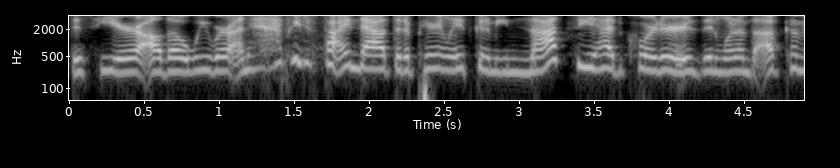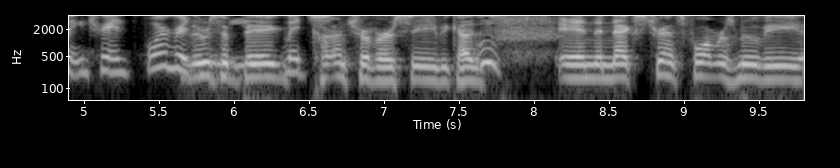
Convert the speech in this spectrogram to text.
this year, although we were unhappy to find out that apparently it's going to be Nazi headquarters in one of the upcoming Transformers movies. there was a big which controversy because in the next Transformers movie,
